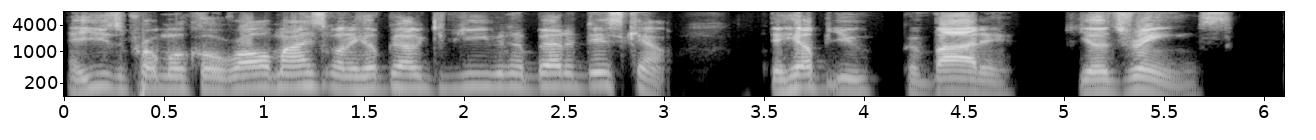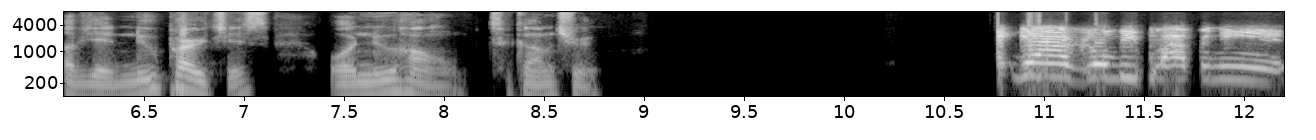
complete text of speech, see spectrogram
and use the promo code Raw Mind. He's going to help you out and give you even a better discount to help you providing your dreams of your new purchase or new home to come true. That guy's to be popping in.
